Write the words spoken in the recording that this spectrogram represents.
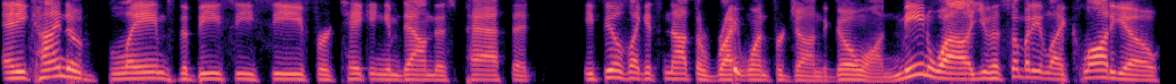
And he kind of blames the BCC for taking him down this path that he feels like it's not the right one for Jon to go on. Meanwhile, you have somebody like Claudio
